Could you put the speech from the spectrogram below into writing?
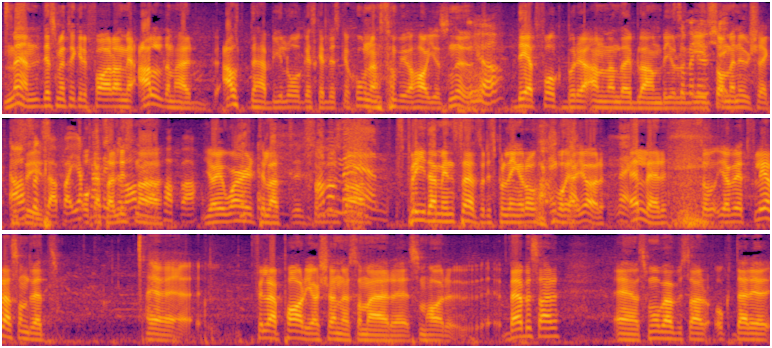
Men det som jag tycker är faran med all de här, allt den här biologiska diskussionen som vi har just nu, Ja. det är att folk börjar använda ibland biologi som en ursäkt. ursäkt. Ja, precis. såklart. Jag och kan att inte vara lyssna, med, pappa. jag är wired till att, som du sa, sprida min cell så det spelar ingen roll vad jag gör. Nej. Eller, så jag vet flera som du vet, eh, flera par jag känner som, är, eh, som har bebisar, eh, små bebisar, och där är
